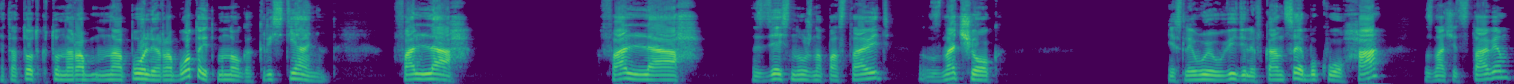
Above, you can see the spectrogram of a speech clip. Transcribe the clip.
Это тот, кто на, на поле работает много, крестьянин. Фаллях, фаллях. Здесь нужно поставить значок. Если вы увидели в конце букву Х, значит ставим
